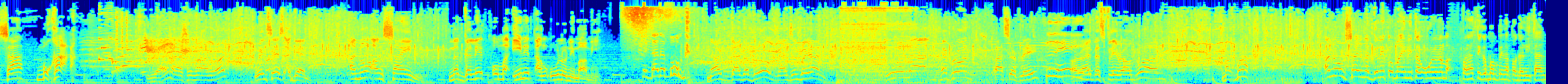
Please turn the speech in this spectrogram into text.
Sa muka. Yan, nakasimangot. Winces, again. Ano ang sign na galit o mainit ang ulo ni Mami? Nagdadabog. Nagdadabog. Nandun ba yan? Wala. Hebron, pass or play? Play. Alright, let's play round one. Makmak! Ano ang sign na galit o mainit ang ulo na ma- Parati ka bang pinapagalitan?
